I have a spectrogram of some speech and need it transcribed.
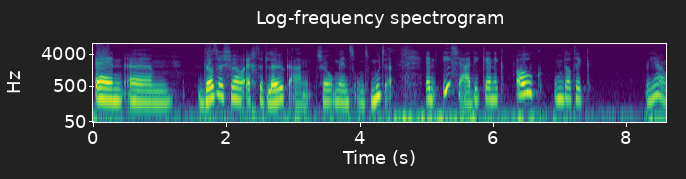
En um, dat is wel echt het leuke aan zo mensen ontmoeten. En Isa, die ken ik ook omdat ik ja,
